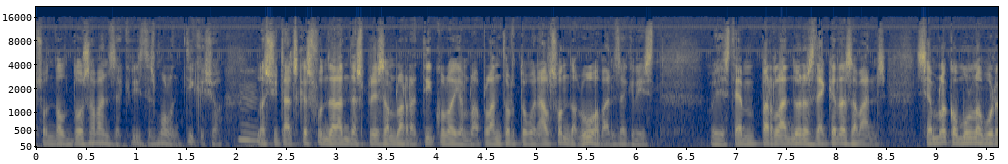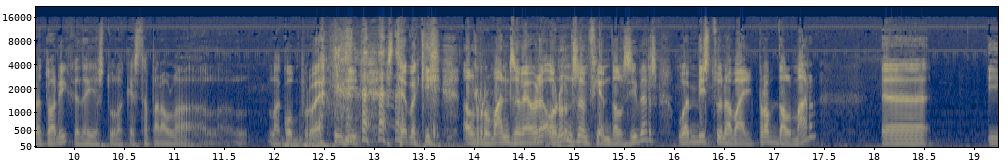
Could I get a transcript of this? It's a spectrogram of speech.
són del 2 abans de Crist, és molt antic això. Mm. Les ciutats que es fundaran després amb la retícula i amb la planta ortogonal són de l'1 abans de Crist. Vull dir, estem parlant d'unes dècades abans. Sembla com un laboratori, que deies tu aquesta paraula, la, la compro, eh? Vull dir, estem aquí els romans a veure, o no ens en fiem dels ibers, o hem vist una vall prop del mar, eh, i,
